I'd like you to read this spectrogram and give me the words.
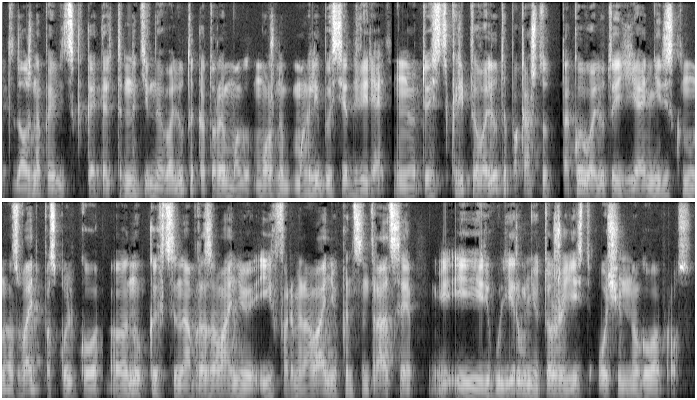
это должна появиться какая-то альтернативная валюта, которой можно, могли бы все доверять. То есть криптовалюты пока что такой валютой я не рискну назвать, поскольку э, ну, к их ценообразованию и их формированию, концентрации и регулированию тоже есть очень много вопросов.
